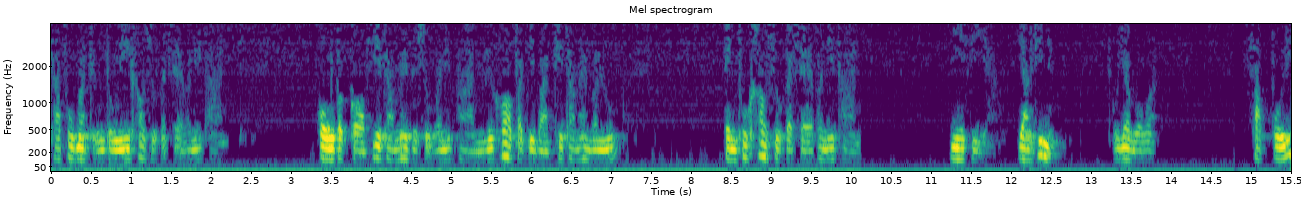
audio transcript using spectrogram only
ถ้าผู้มาถึงตรงนี้เข้าสู่กระแสพระนิพพานองค์ประกอบที่ทำให้ไปสู่พระนิพพาน หรือข้อปฏิบัติที่ทำให้บรรลุเป็นผู้เข้าสู่กระแสพระนิพพาน มีสี่อย่างอย่างที่หนึ่งพระเจ้าบอกว่า สัพปุริ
